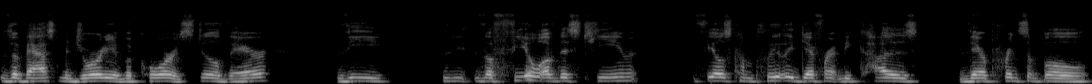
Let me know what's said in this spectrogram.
the vast majority of the core is still there, the the, feel of this team feels completely different because their principal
